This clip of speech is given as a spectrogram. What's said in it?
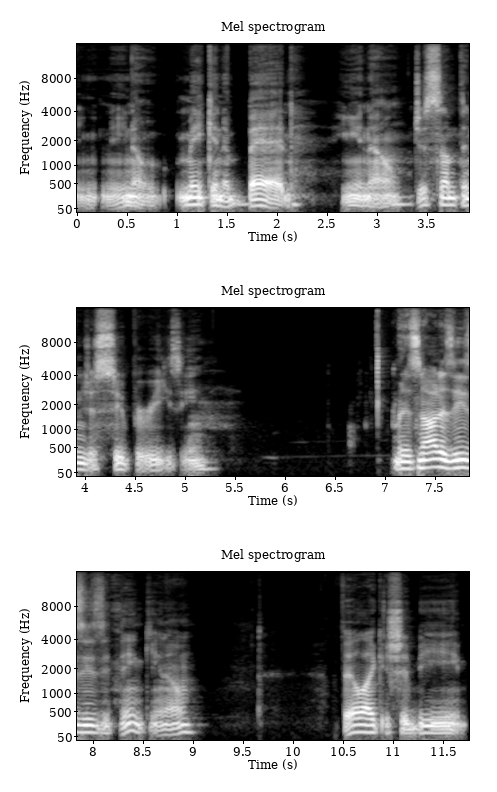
you know, making a bed, you know, just something just super easy. But it's not as easy as you think, you know. I feel like it should be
